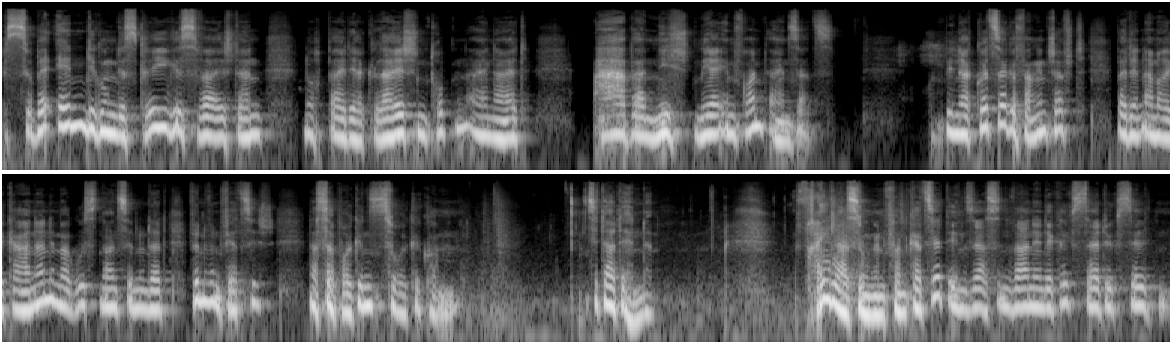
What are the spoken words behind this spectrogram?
Bis zur Beendigung des Krieges war ich dann noch bei der gleichen Truppeneinheit, aber nicht mehr im Fronteinsatz. Und bin nach kurzer Gefangenschaft bei den Amerikanern im August 1945 nach Saarbrücken zurückgekommen. Zitat Ende. Freilassungen von KZ-Insassen waren in der Kriegszeit höchst selten.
